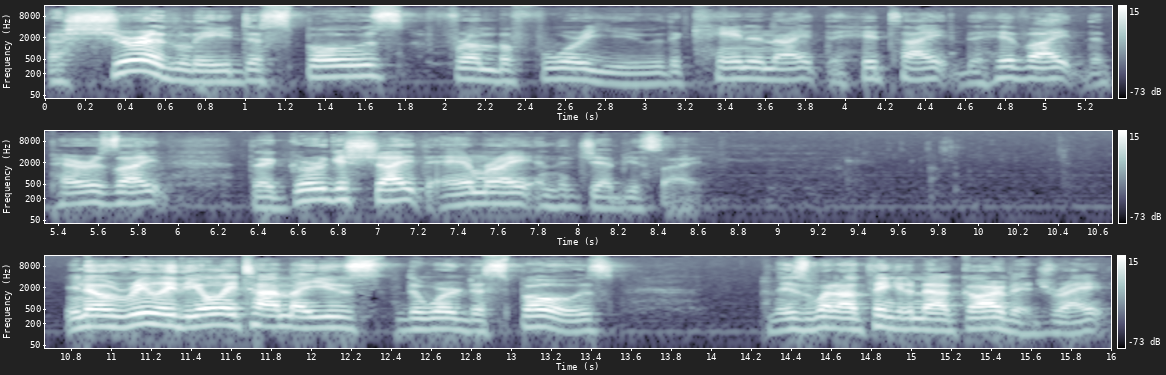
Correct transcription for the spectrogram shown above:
assuredly dispose from before you the Canaanite, the Hittite, the Hivite, the Perizzite, the Girgashite, the Amorite, and the Jebusite. You know, really, the only time I use the word dispose is when I'm thinking about garbage, right?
